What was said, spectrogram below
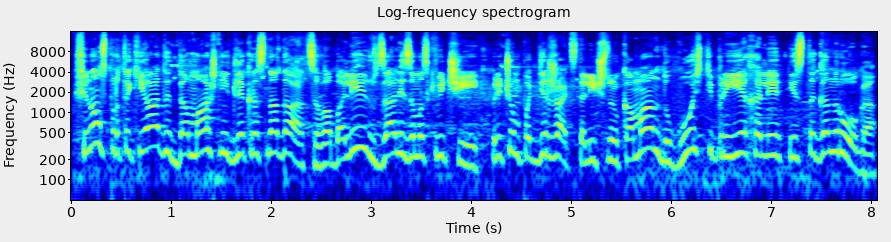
Финал спартакиады домашний для краснодарцев, а болеют в зале за москвичей. Причем поддержать столичную команду гости приехали из Таганрога.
